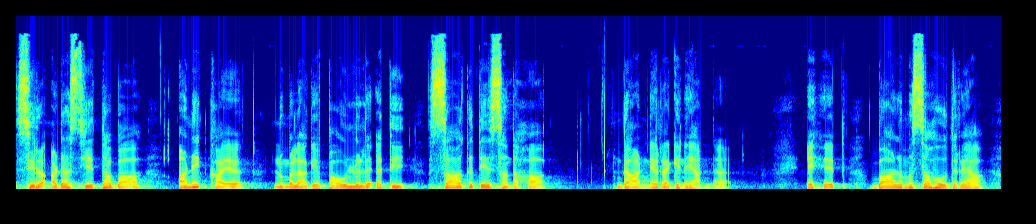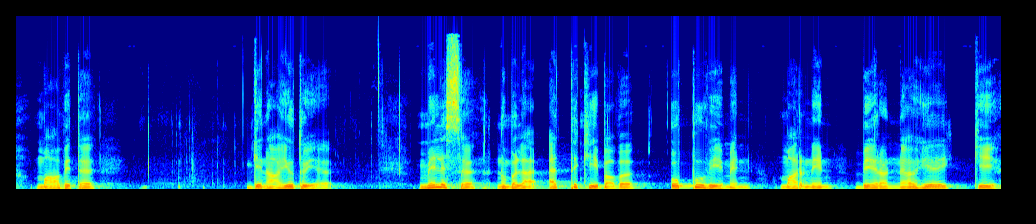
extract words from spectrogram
සිර අඩස්සිය තබා අනෙක් අය නුඹලාගේ පවුල්වල ඇති සාගතය සඳහා දාන්‍ය රැගෙන යන්න. එහෙත් බාලම සහෝදරයා මා වෙත ගෙනා යුතුය. මෙලෙස නුඹලා ඇත්ත කී බව ඔප්පු වීමෙන් මරණයෙන් බේරන්නවයයි කීහ.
